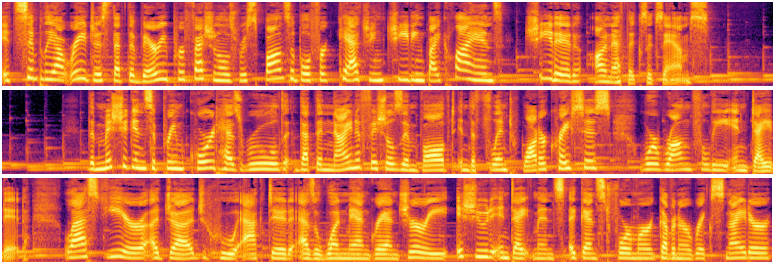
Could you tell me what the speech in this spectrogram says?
"It's simply outrageous that the very professionals responsible for catching cheating by clients cheated on ethics exams." The Michigan Supreme Court has ruled that the nine officials involved in the Flint water crisis were wrongfully indicted. Last year, a judge who acted as a one man grand jury issued indictments against former Governor Rick Snyder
